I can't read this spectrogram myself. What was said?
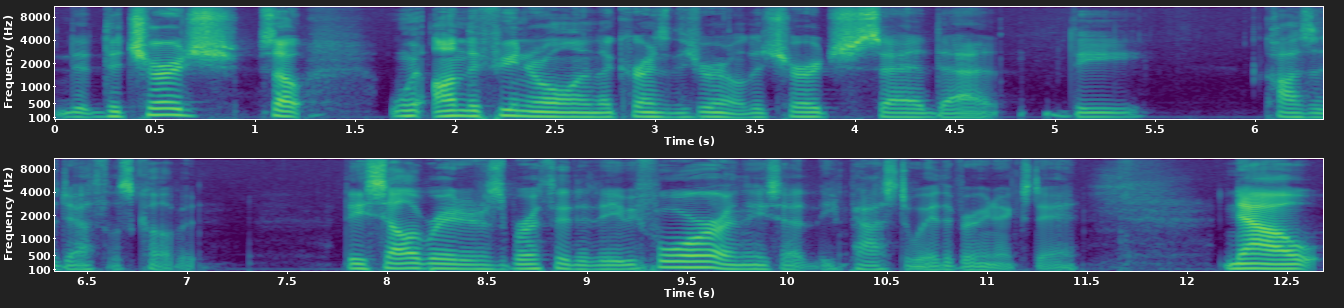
the, the church. So when, on the funeral and the occurrence of the funeral, the church said that the cause of death was COVID. They celebrated his birthday the day before, and they said he passed away the very next day. Now,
